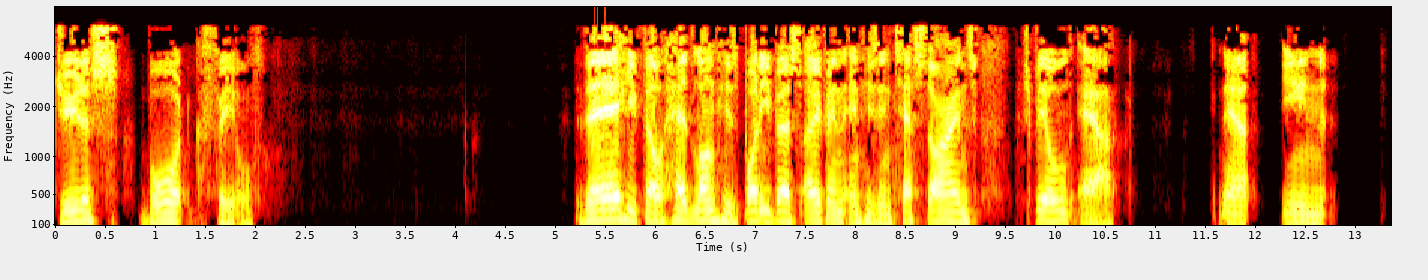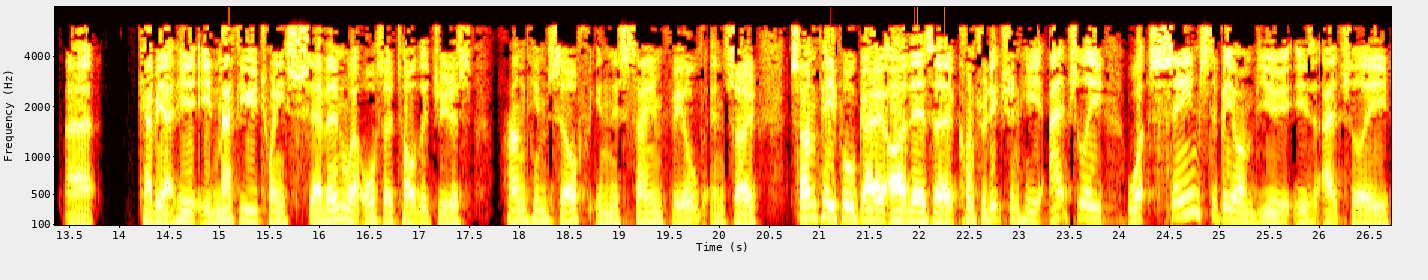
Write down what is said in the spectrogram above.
Judas bought a field. There he fell headlong, his body burst open and his intestines spilled out. Now, in uh, caveat here, in Matthew 27, we're also told that Judas hung himself in this same field. And so some people go, oh, there's a contradiction here. Actually, what seems to be on view is actually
